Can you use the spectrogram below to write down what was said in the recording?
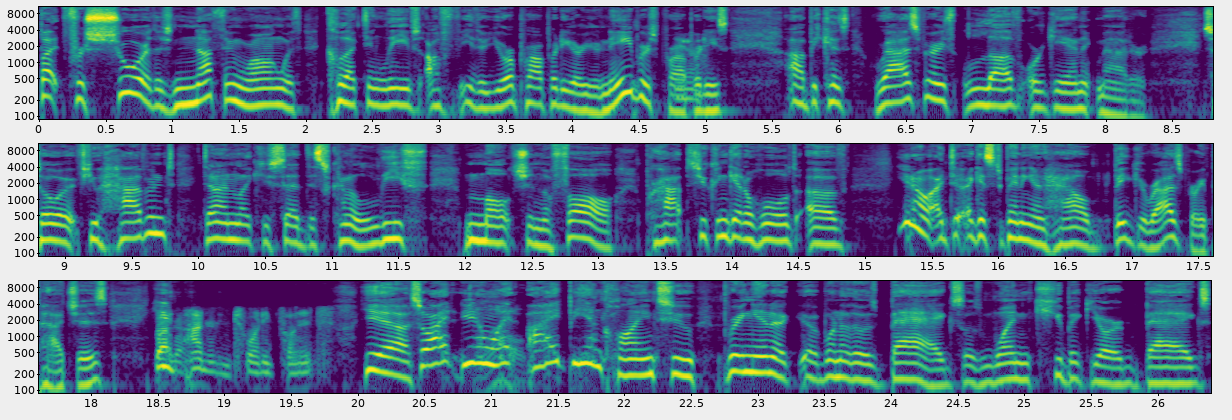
but for sure, there's nothing wrong with collecting leaves off either your property or your neighbor's properties uh, because raspberries love organic matter. So if you haven't done, like you said, this kind of leaf mulch in the fall, perhaps you can get a hold of, you know, I, I guess depending on how big your raspberry patch is. you- about 120 plants. yeah, so I, you know what, I'd be inclined to bring in a, a one of those bags, those one cubic yard bags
